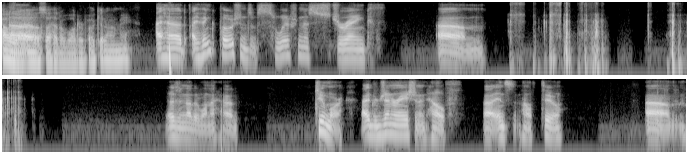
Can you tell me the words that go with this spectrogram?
oh, yeah, I uh, also had a water bucket on me. I had, I think, potions of swiftness, strength. Um, there's another one I had. Two more. I had regeneration and health, uh, instant health too. Um,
